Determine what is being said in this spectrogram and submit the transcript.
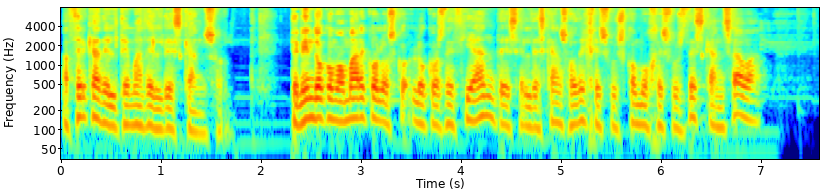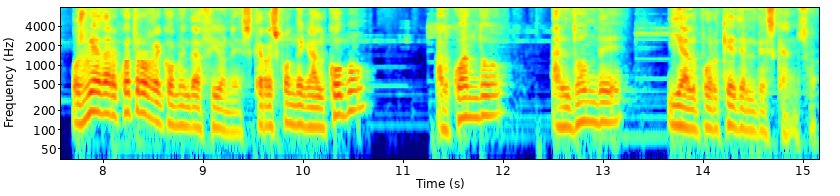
acerca del tema del descanso. Teniendo como marco lo que os decía antes, el descanso de Jesús, cómo Jesús descansaba, os voy a dar cuatro recomendaciones que responden al cómo, al cuándo, al dónde y al porqué del descanso.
